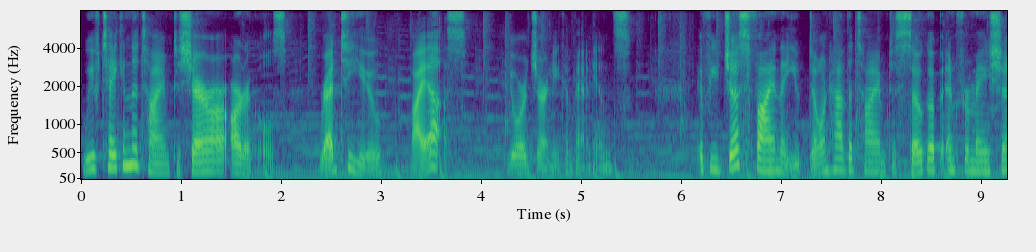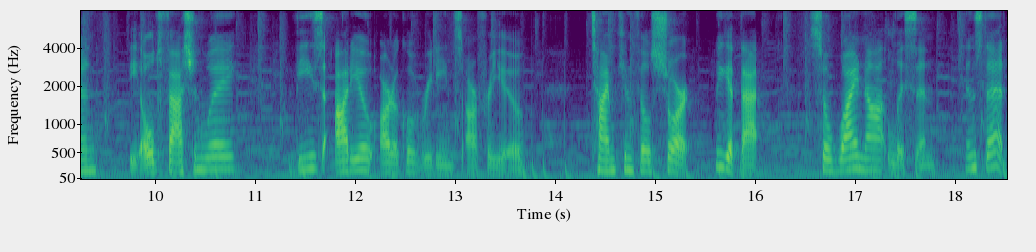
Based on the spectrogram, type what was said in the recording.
we've taken the time to share our articles read to you by us, your journey companions. If you just find that you don't have the time to soak up information the old fashioned way, these audio article readings are for you. Time can feel short, we get that. So why not listen instead?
